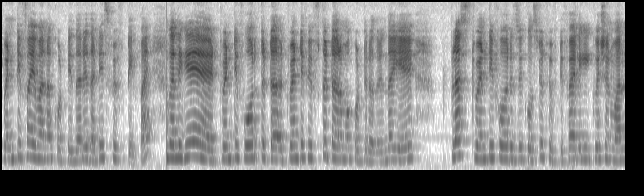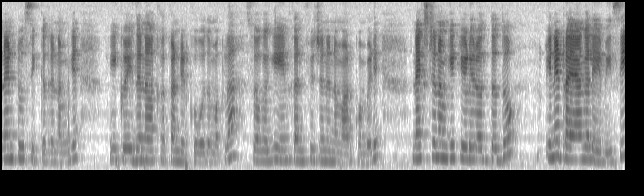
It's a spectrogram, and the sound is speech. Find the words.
ಟ್ವೆಂಟಿ ಫೈವ್ ಅನ್ನು ಕೊಟ್ಟಿದ್ದಾರೆ. ದಟ್ ಈಸ್ ಫಿಫ್ಟಿ ಫೈವ್ ಅಲ್ಲಿಗೆ twenty fourth the twenty fifth term ಕೊಟ್ಟಿರೋದ್ರಿಂದ A plus twenty four is equals to fifty five ಅಲ್ಲಿಗೆ ಈಕ್ವೇಷನ್ ಒನ್ ಆ್ಯಂಡ್ ಟು ಸಿಕ್ಕಿದ್ರೆ ನಮಗೆ ಈಕ್ವೆ ಇದನ್ನು ಕಂಡಿಡ್ಕೋಬೋದು ಮಕ್ಕಳ ಸೊ ಹಾಗಾಗಿ ಏನು ಕನ್ಫ್ಯೂಷನನ್ನು ಮಾಡ್ಕೊಬೇಡಿ. ನೆಕ್ಸ್ಟ್ ನಮಗೆ ಕೇಳಿರೋಂಥದ್ದು in a triangle A B C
